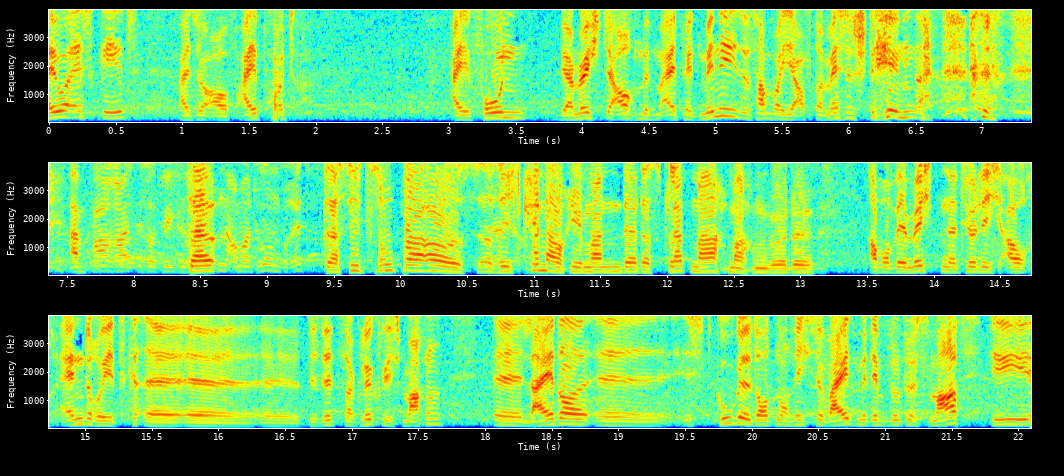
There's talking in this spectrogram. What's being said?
iOS geht, also auf iPod, iPhone. Wer möchte auch mit dem iPad Mini, das haben wir hier auf der Messe stehen. Am Fahrrad ist natürlich da, ein Armaturenbrett. Das sieht super aus. Also ich kenne auch jemanden, der das glatt nachmachen würde. Aber wir möchten natürlich auch Android-Besitzer äh, äh, glücklich machen. Äh, leider ist Google dort noch nicht so weit mit dem Bluetooth Smart. Die,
